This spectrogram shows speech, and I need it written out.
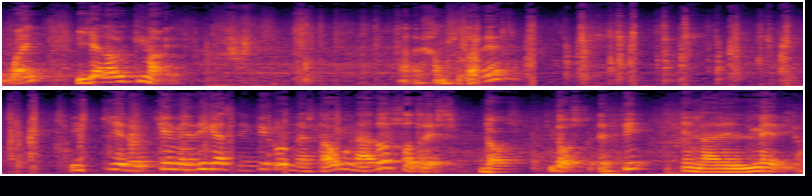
Guay. Y ya la última vez. La dejamos otra vez. Y quiero que me digas en qué columna está. ¿Una, dos o tres? Dos. Dos, es decir, en la del medio.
